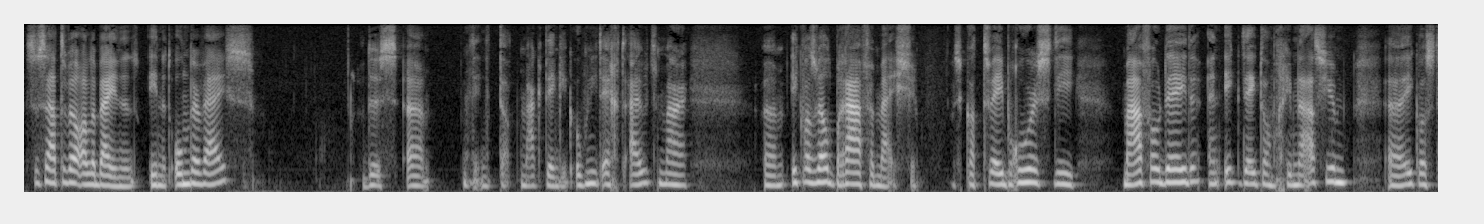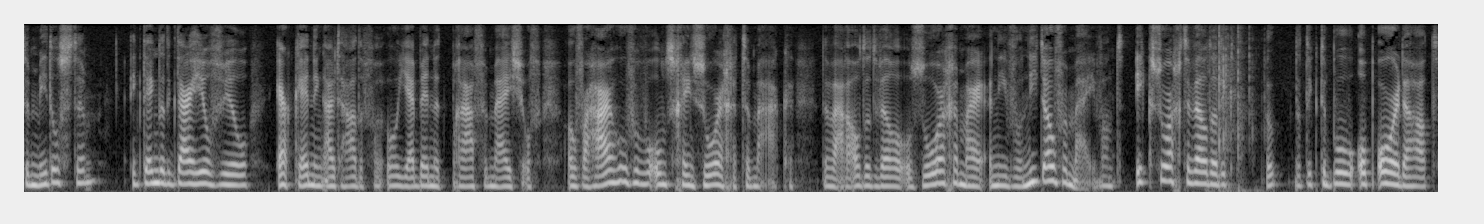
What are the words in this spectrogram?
Ze zaten wel allebei in het, onderwijs. Dus uh, dat maakt denk ik ook niet echt uit. Maar uh, ik was wel het brave meisje. Dus ik had twee broers die MAVO deden. En ik deed dan gymnasium. Uh, ik was de middelste. Ik denk dat ik daar heel veel erkenning uit haalde van, oh jij bent het brave meisje. Of over haar hoeven we ons geen zorgen te maken. Er waren altijd wel zorgen, maar in ieder geval niet over mij. Want ik zorgde wel dat ik, dat ik de boel op orde had.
